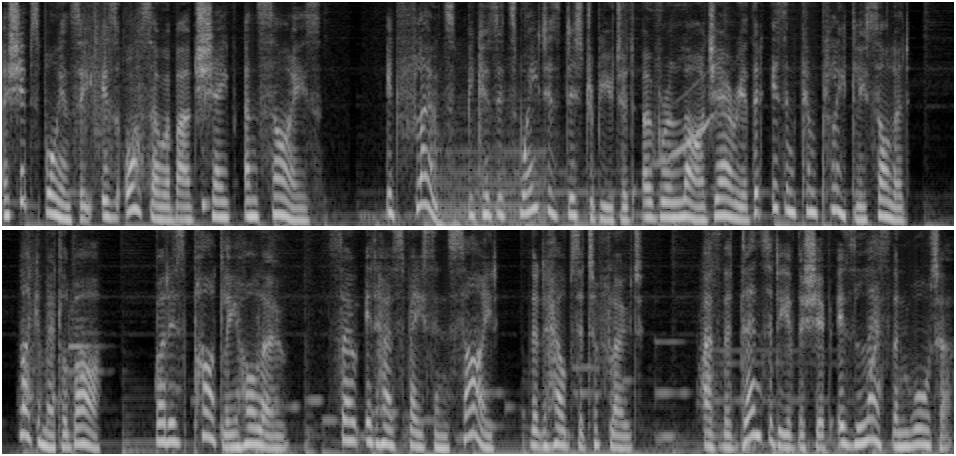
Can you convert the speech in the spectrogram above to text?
A ship's buoyancy is also about shape and size. It floats because its weight is distributed over a large area that isn't completely solid, like a metal bar, but is partly hollow, so it has space inside that helps it to float as the density of the ship is less than water.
